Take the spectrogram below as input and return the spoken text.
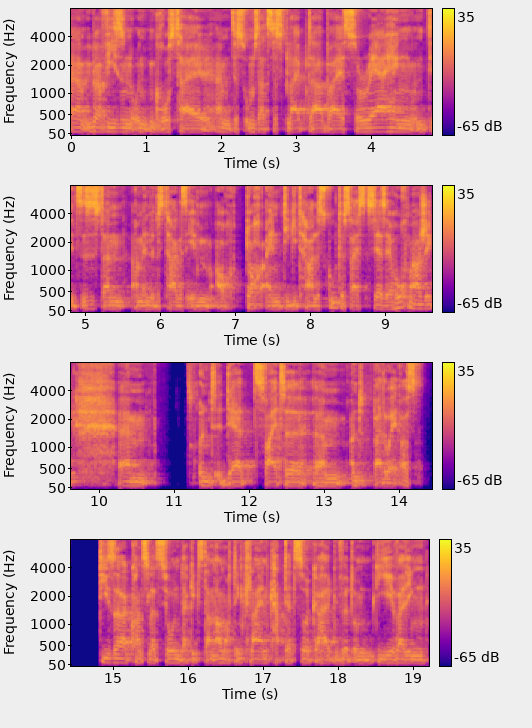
äh, überwiesen und ein Großteil ähm, des Umsatzes bleibt da bei Sorare hängen. Und jetzt ist es dann am Ende des Tages eben auch doch ein digitales Gut, das heißt sehr, sehr hochmargig. Ähm, und der zweite, ähm, und by the way, aus dieser Konstellation, da gibt's dann auch noch den kleinen Cut, der zurückgehalten wird, um die jeweiligen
